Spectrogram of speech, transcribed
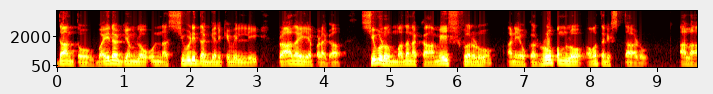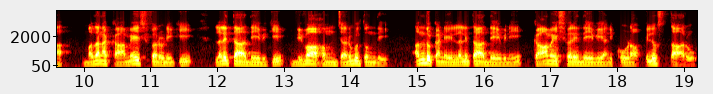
దాంతో వైరాగ్యంలో ఉన్న శివుడి దగ్గరికి వెళ్ళి ప్రాధాయపడగా శివుడు మదన కామేశ్వరుడు అనే ఒక రూపంలో అవతరిస్తాడు. అలా మదన కామేశ్వరుడికి లలితాదేవికి వివాహం జరుగుతుంది. అందుకని లలితాదేవిని కామేశ్వరి దేవి అని కూడా పిలుస్తారు.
